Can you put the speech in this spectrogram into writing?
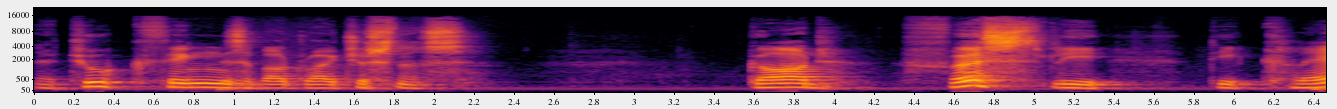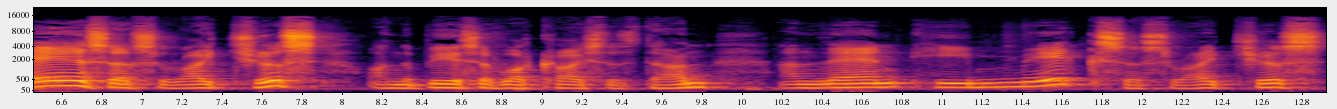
There are two things about righteousness. God, firstly, declares us righteous on the basis of what Christ has done, and then he makes us righteous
